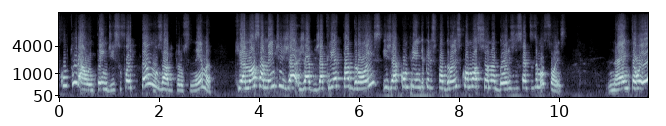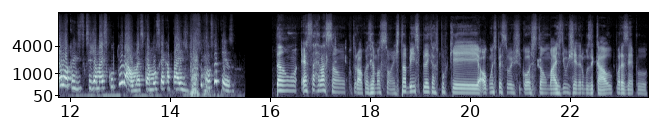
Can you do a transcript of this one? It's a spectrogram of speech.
cultural, entende? Isso foi tão usado pelo cinema que a nossa mente já, já, já cria padrões e já compreende aqueles padrões como acionadores de certas emoções. Né? Então eu acredito que seja mais cultural, mas que a música é capaz disso, com certeza. Então, essa relação cultural com as emoções também explica porque algumas pessoas gostam mais de um gênero musical. Por exemplo,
